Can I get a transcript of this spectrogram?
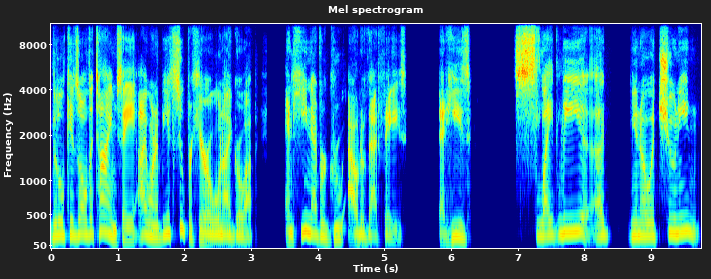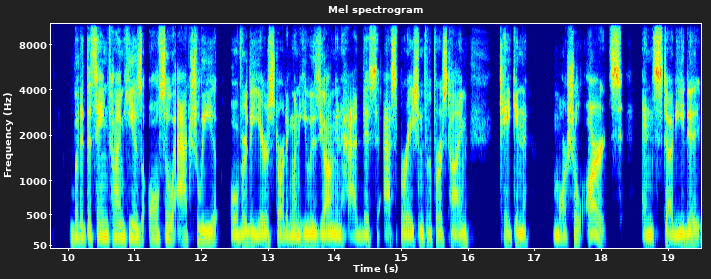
little kids all the time say, I want to be a superhero when I grow up. And he never grew out of that phase, that he's slightly, a, you know, a chuny, but at the same time, he is also actually, over the years, starting when he was young and had this aspiration for the first time, taken martial arts and studied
